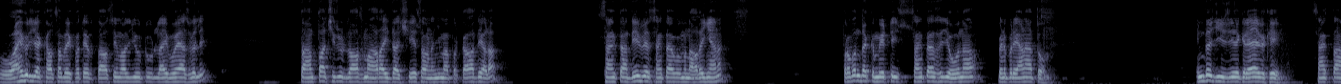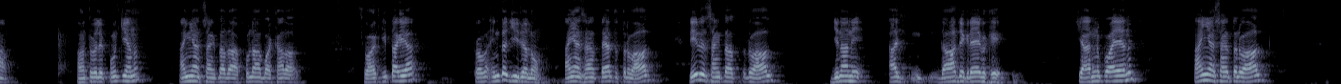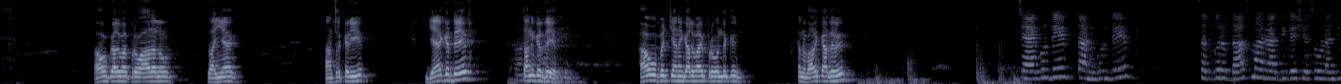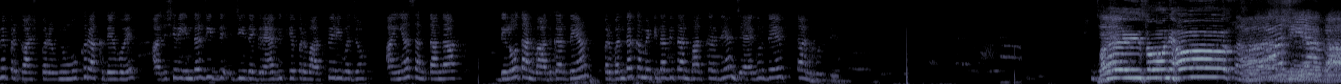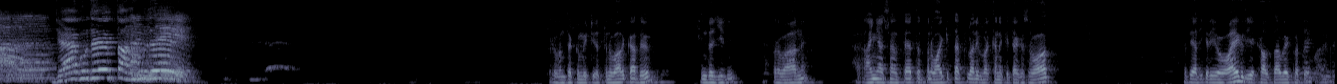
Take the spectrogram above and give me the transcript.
ਵਾਹਿਗੁਰੂ ਜੀ ਕਾ ਖਾਲਸਾ, ਵਾਹਿਗੁਰੂ ਫਤਿਹ। ਅਵਤਾਰ ਸਿੰਘ ਵਾਲ YouTube ਲਾਈਵ ਹੋਇਆ ਇਸ ਵੇਲੇ। ਤਾਂ ਤਾਂ ਸ੍ਰੀ ਗੁਰਦਾਸ ਮਹਾਰਾਜ ਦਾ 649ਵਾਂ ਪ੍ਰਕਾਸ਼ ਦਿਹਾੜਾ। ਸੰਗਤਾਂ ਦੀਰਵੇ ਸੰਗਤਾਂ ਮਨਾ ਰਹੀਆਂ ਹਨ। ਪ੍ਰਬੰਧਕ ਕਮੇਟੀ ਸੰਗਤਾਂ ਸਹਿਯੋਗ ਨਾਲ ਪਿੰਡ ਬਰਿਆਣਾ ਤੋਂ ਇੰਦਰਜੀਤ ਜੀ ਦੇ ਗ੍ਰਹਿ ਵਿਖੇ ਸੰਗਤਾਂ ਅੰਤ ਵੇਲੇ ਪਹੁੰਚੀਆਂ ਹਨ। ਆਈਆਂ ਸੰਗਤਾਂ ਦਾ ਫੁੱਲਾਂ ਬਾਖਾਂ ਦਾ ਸਵਾਗਤ ਕੀਤਾ ਗਿਆ। ਪ੍ਰਭ ਇੰਦਰਜੀਤ ਵੱਲੋਂ ਆਈਆਂ ਸੰਗਤਾਂ ਤਹਿ ਤੋਂ ਧੰਨਵਾਦ। ਦੀਰਘ ਸੰਗਤਾਂ ਦਾ ਧੰਨਵਾਦ, ਜਿਨ੍ਹਾਂ ਨੇ ਅੱਜ ਦਾਸ ਦੇ ਗ੍ਰਹਿ ਵਿਖੇ ਚਰਨ ਪਾਏ ਹਨ। ਆਈਆਂ ਸੰਗਤ ਧੰਨਵਾਦ। ਆਓ ਗੱਲਬਾਤ ਪਰਿਵਾਰ ਵੱਲੋਂ ਲਾਈਆਂ। ਆਨਸਰ ਕਰੀਏ। ਜੈ ਗੁਰਦੇਵ, ਧੰਨ ਗੁਰਦੇਵ। ਆਓ ਬੱਚਿਆਂ ਨੇ ਗੱਲਬਾਤ ਪ੍ਰਬੰਧਕ, ਧੰਨਵਾਦ ਕਰਦੇ ਹੋਏ। ਜੈ ਗੁਰਦੇਵ, ਧੰਨ ਗੁਰਦੇਵ। ਸਤਿਗੁਰ ਰਵਿਦਾਸ ਮਹਾਰਾਜ ਜੀ ਦੇ 649ਵੇਂ ਪ੍ਰਕਾਸ਼ ਪਰਵ ਨੂੰ ਮੁੱਖ ਰੱਖਦੇ ਹੋਏ ਅੱਜ ਸ਼੍ਰੀ ਇੰਦਰਜੀਤ ਜੀ ਦੇ ਗ੍ਰਹਿ ਵਿਖੇ ਪ੍ਰਭਾਤ ਫੇਰੀ ਵਜੋਂ ਆਈਆਂ ਸੰਗਤਾਂ ਦਾ ਦਿਲੋਂ ਧੰਨਵਾਦ ਕਰਦੇ ਹਾਂ। ਪ੍ਰਬੰਧਕ ਕਮੇਟੀ ਦਾ ਵੀ ਧੰਨਵਾਦ ਕਰਦੇ ਹਾਂ। ਜੈ ਗੁਰਦੇਵ ਧੰਨ ਗੁਰਦੇਵ। ਬੜੇ ਸੋ ਨਿਹਾਲ। ਜੈ ਗੁਰਦੇਵ ਧੰਨ ਗੁਰਦੇਵ। ਪ੍ਰਬੰਧਕ ਕਮੇਟੀ ਦਾ ਧੰਨਵਾਦ ਕਰਦੇ ਹੋਏ ਇੰਦਰ ਜੀ ਪਰਿਵਾਰ ਨੇ। ਆਈਆਂ ਸੰਗਤਾਂ ਤਹਿਤ ਧੰਨਵਾਦ ਕੀਤਾ, ਫੁੱਲਾਂ ਦੀ ਵਰਖਾ ਨੇ ਕੀਤਾ ਕਿ ਸਵਾਦ ਫਤਿਹ ਆਦਿ ਕਰੀ ਵਾਹਿਗੁਰੂ ਜੀ ਕਾ ਖਾਲਸਾ, ਵਾਹਿਗੁਰੂ ਜੀ ਫਤਿਹ।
